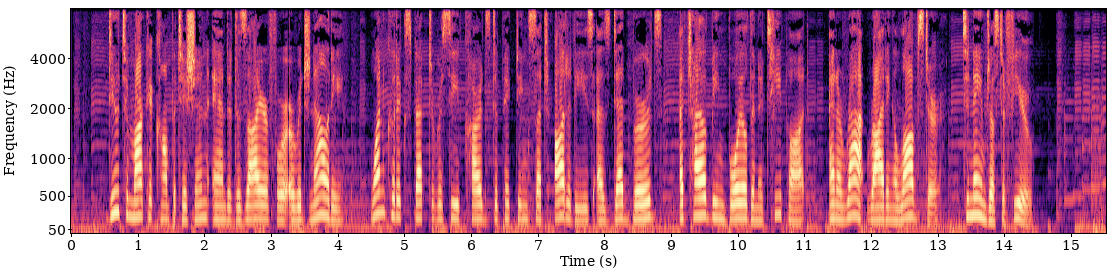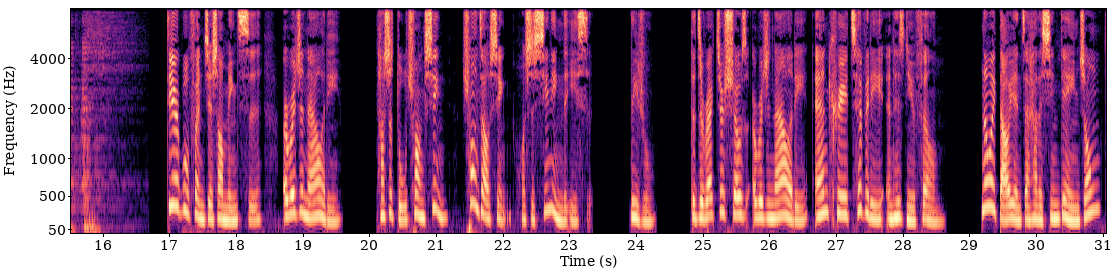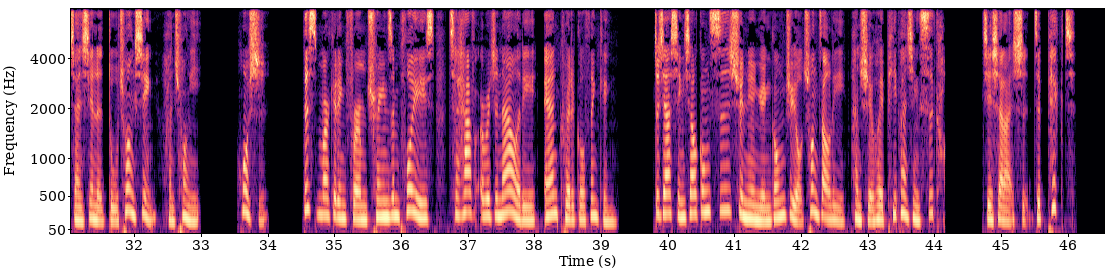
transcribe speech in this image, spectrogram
Due to market competition and a desire for originality, one could expect to receive cards depicting such oddities as dead birds, a child being boiled in a teapot, and a rat riding a lobster, to name just a few. 第二部分介绍名词 originality，它是独创性、创造性或是新颖的意思。例如，The director shows originality and creativity in his new film。 那位导演在他的新电影中展现了独创性和创意。或是，This marketing firm trains employees to have originality and critical thinking。这家行销公司训练员工具有创造力和学会批判性思考。接下来是 depict。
